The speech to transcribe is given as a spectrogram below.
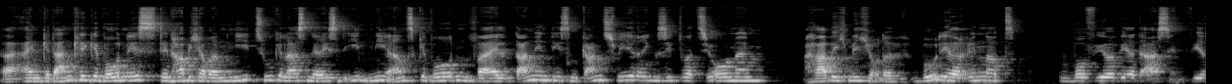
äh, ein Gedanke geworden ist. Den habe ich aber nie zugelassen, der ist nie ernst geworden, weil dann in diesen ganz schwierigen Situationen habe ich mich oder wurde erinnert, wofür wir da sind. Wir,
